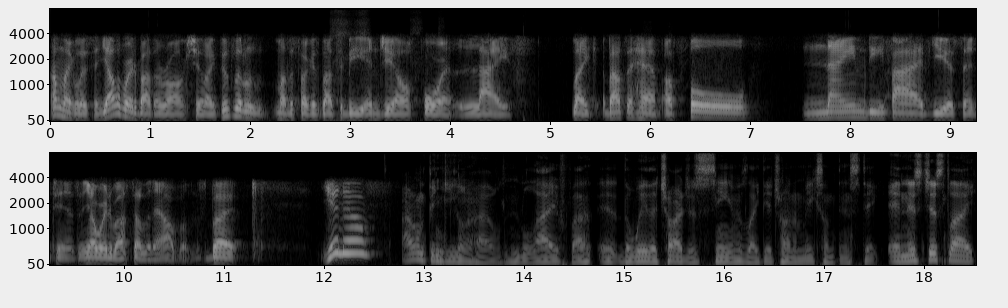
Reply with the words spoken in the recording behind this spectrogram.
I'm like, listen, y'all are worried about the wrong shit. Like this little motherfucker's about to be in jail for life, like about to have a full 95 year sentence, and y'all worried about selling albums. But you know, I don't think he's gonna have life. I, the way the charges seem is like they're trying to make something stick, and it's just like.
